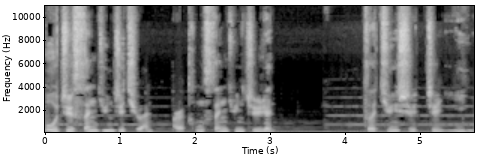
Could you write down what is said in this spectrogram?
不知三军之权而同三军之任，则军事之疑矣。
